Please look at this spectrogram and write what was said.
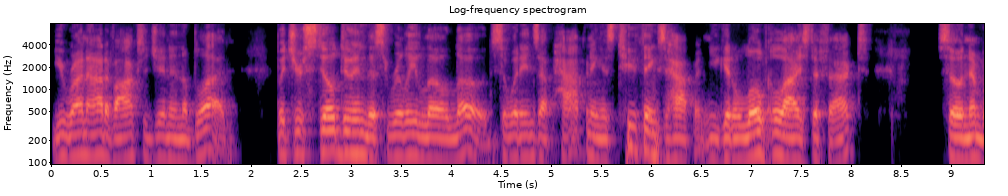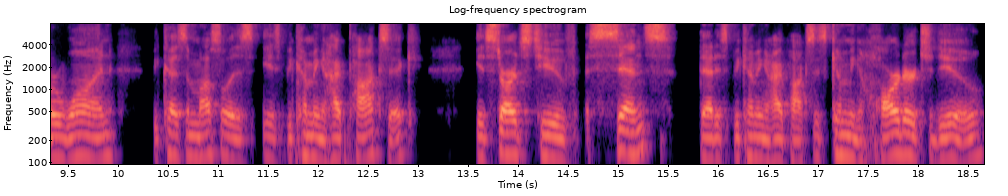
you run out of oxygen in the blood, but you're still doing this really low load. So, what ends up happening is two things happen you get a localized effect. So, number one, because the muscle is, is becoming hypoxic, it starts to sense that it's becoming hypoxic, it's becoming harder to do.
